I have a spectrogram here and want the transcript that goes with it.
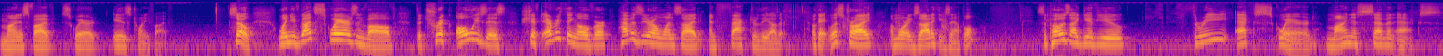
minus 5 squared is 25. So when you've got squares involved, the trick always is shift everything over, have a 0 on one side, and factor the other. OK, let's try a more exotic example. Suppose I give you 3x squared minus 7x,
